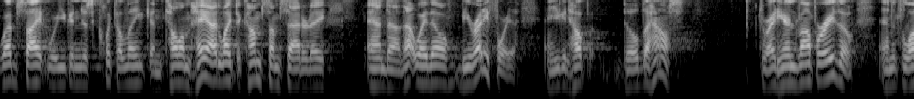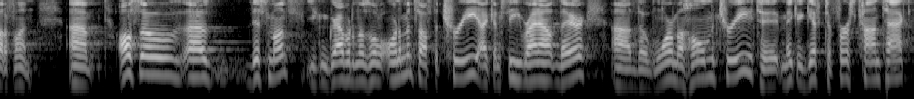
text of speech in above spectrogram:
website where you can just click a link and tell them, hey, I'd like to come some Saturday. And uh, that way they'll be ready for you. And you can help build the house. It's right here in Valparaiso, and it's a lot of fun. Um, also, uh, this month, you can grab one of those little ornaments off the tree. I can see right out there uh, the Warm a Home tree to make a gift to First Contact.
